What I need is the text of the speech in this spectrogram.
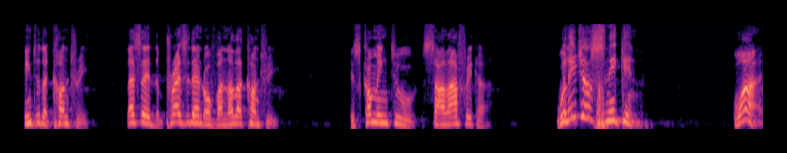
into the country. Let's say the president of another country is coming to South Africa. Will he just sneak in? Why?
